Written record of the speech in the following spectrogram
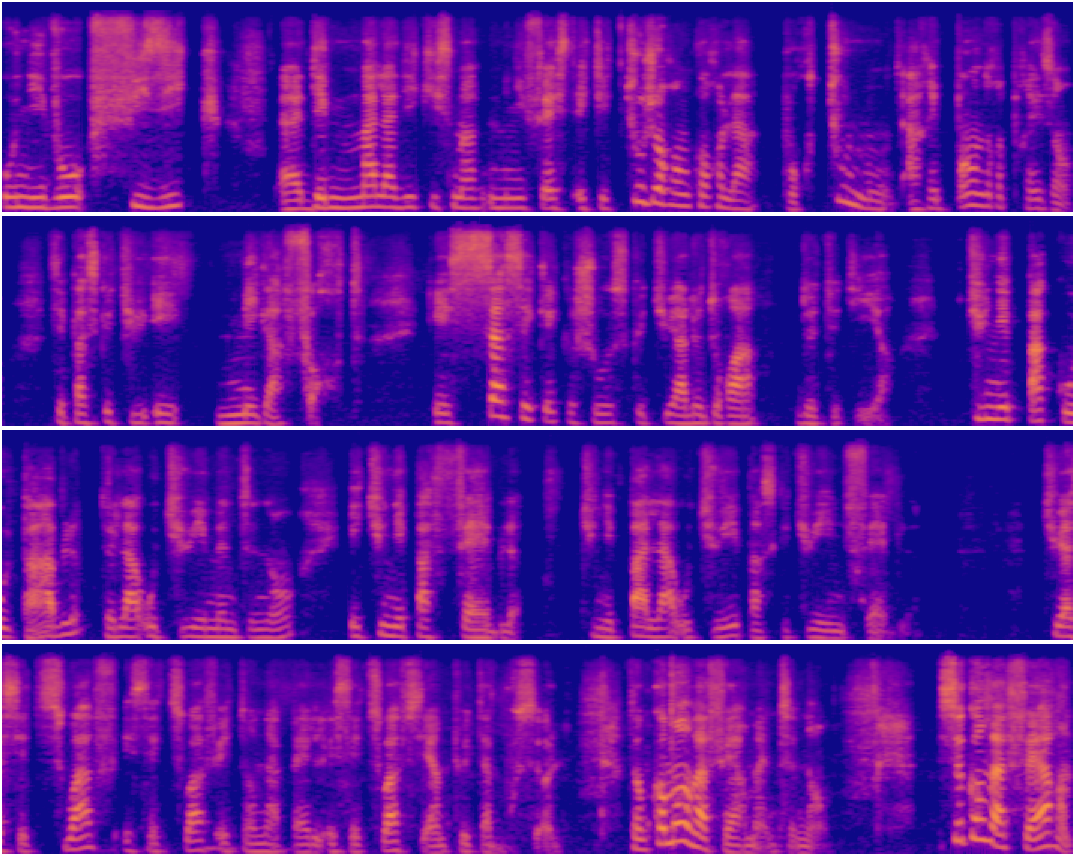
au niveau physique, euh, des maladies qui se manifestent et tu es toujours encore là pour tout le monde à répondre présent, c'est parce que tu es méga forte. Et ça, c'est quelque chose que tu as le droit de te dire. Tu n'es pas coupable de là où tu es maintenant et tu n'es pas faible. Tu n'es pas là où tu es parce que tu es une faible. Tu as cette soif et cette soif est ton appel et cette soif, c'est un peu ta boussole. Donc, comment on va faire maintenant? Ce qu'on va faire,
